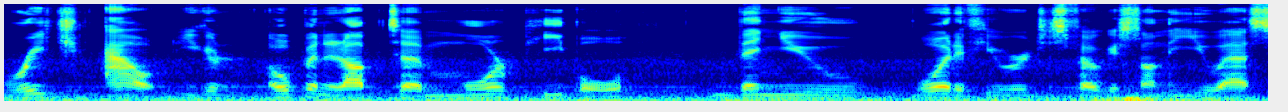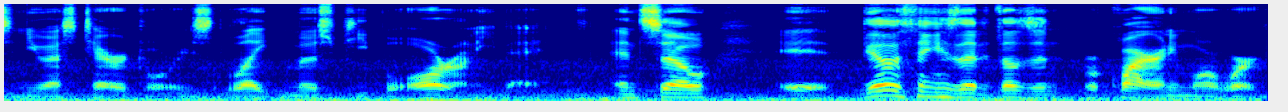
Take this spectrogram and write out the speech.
reach out. You can open it up to more people than you would if you were just focused on the US and US territories, like most people are on eBay. And so it, the other thing is that it doesn't require any more work.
